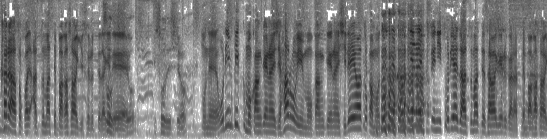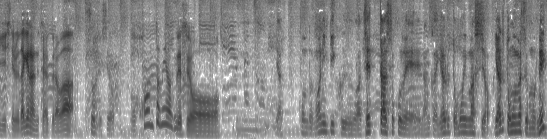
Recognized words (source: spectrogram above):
からあそこ集まってバカ騒ぎするってだけで。そうですよ。そうですよ。もうね、オリンピックも関係ないし、ハロウィンも関係ないし、令和とかも全然関係ないくせに、とりあえず集まって騒げるからってバカ騒ぎしてるだけなんですよ、奴らは。そうですよ。もうほんと迷惑ですよ。いや、今度のオリンピックは絶対そこでなんかやると思いますよ。やると思いますよ。もうね、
